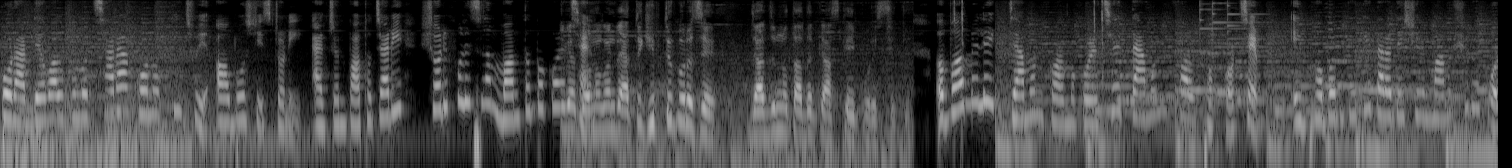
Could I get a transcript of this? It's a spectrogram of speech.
পোড়ার দেওয়ালগুলো ছাড়া কোনো কিছুই অবশিষ্ট নেই। একজন পথচারী শরীফুল ইসলাম মন্তব্য করেছেন। জনগণরা এত ক্ষিপ্ত করেছে। যার জন্য তাদেরকে আজকে এই পরিস্থিতি। আওয়ামী লীগ যেমন কর্ম করেছে তেমন ফল ভোগ করছে। এই ভবন থেকে তারা দেশের মানুষের উপর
